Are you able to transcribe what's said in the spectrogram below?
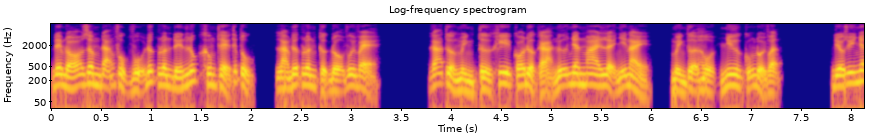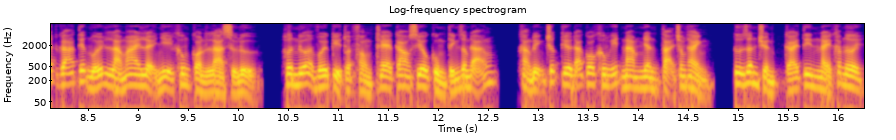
Đêm đó dâm đãng phục vụ đức luân đến lúc không thể tiếp tục, làm đức luân cực độ vui vẻ. Gã tưởng mình từ khi có được cả nữ nhân mai lệ nhị này, mình tựa hồ như cũng đổi vận. Điều duy nhất gã tiếc nuối là mai lệ nhị không còn là xử nữ, hơn nữa với kỹ thuật phòng the cao siêu cùng tính dâm đãng, khẳng định trước kia đã có không ít nam nhân tại trong thành, cư dân chuyển cái tin này khắp nơi,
